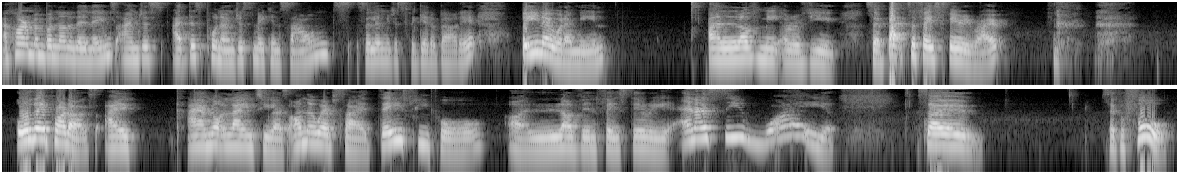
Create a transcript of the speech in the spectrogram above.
I can't remember none of their names. I'm just at this point I'm just making sounds, so let me just forget about it. But you know what I mean. I love me a review. So back to Face Theory, right? All their products, I I am not lying to you guys. On their website, these people are loving Face Theory, and I see why. So, so before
